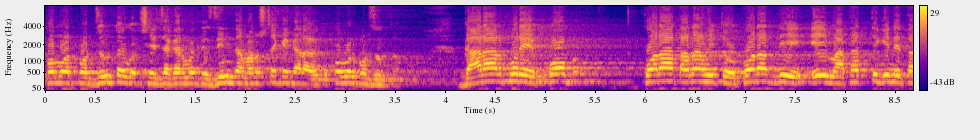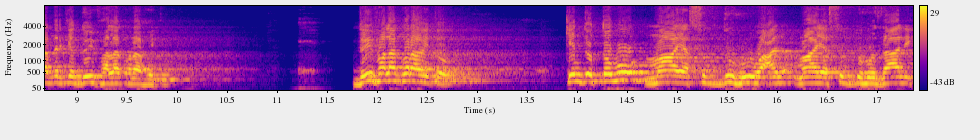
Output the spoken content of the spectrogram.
কোমর পর্যন্ত সেই জায়গার মধ্যে জিন্দা মানুষটাকে গাড়া হইতো, কোমর পর্যন্ত। গাড়ার পরে কব করা টানা হইতো, করাত দিয়ে এই মাথার থেকে তাদেরকে দুই ফালা করা হইতো। দুই ফালা করা হইতো। কিন্তু তবু মা ইয়াসুদ্দুহু আন- মা ইয়াসুদ্দুহু জালিক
